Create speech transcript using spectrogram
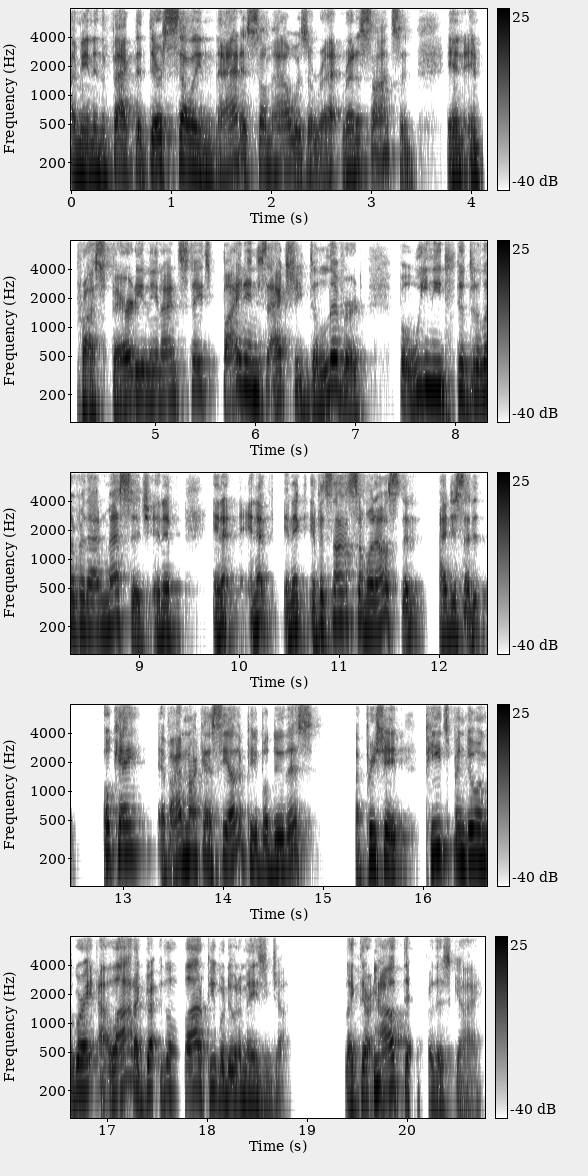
I mean, and the fact that they're selling that as somehow was a re- renaissance and in, in prosperity in the United States, Biden's actually delivered, but we need to deliver that message. And if and, and if and if it's not someone else, then I just said, okay, if I'm not going to see other people do this, I appreciate Pete's been doing great. A lot of a lot of people do an amazing job. Like they're out there for this guy,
